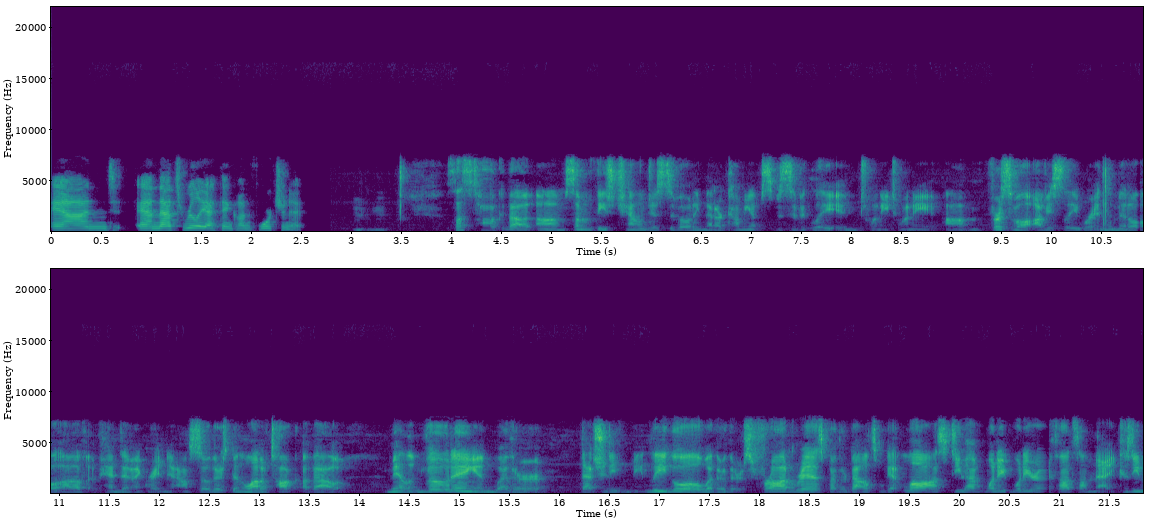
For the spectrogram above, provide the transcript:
and and that's really I think unfortunate. So let's talk about um, some of these challenges to voting that are coming up specifically in 2020. Um, first of all, obviously, we're in the middle of a pandemic right now. So there's been a lot of talk about mail in voting and whether that should even be legal, whether there's fraud risk, whether ballots will get lost. Do you have what are, what are your thoughts on that? Because you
